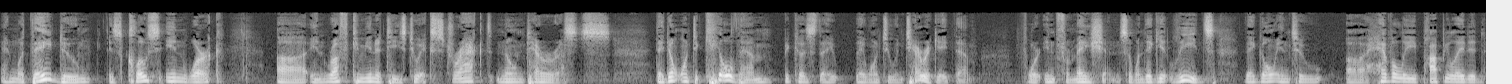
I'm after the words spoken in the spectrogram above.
And what they do is close in work uh, in rough communities to extract known terrorists. They don't want to kill them because they, they want to interrogate them for information. So when they get leads, they go into uh, heavily populated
